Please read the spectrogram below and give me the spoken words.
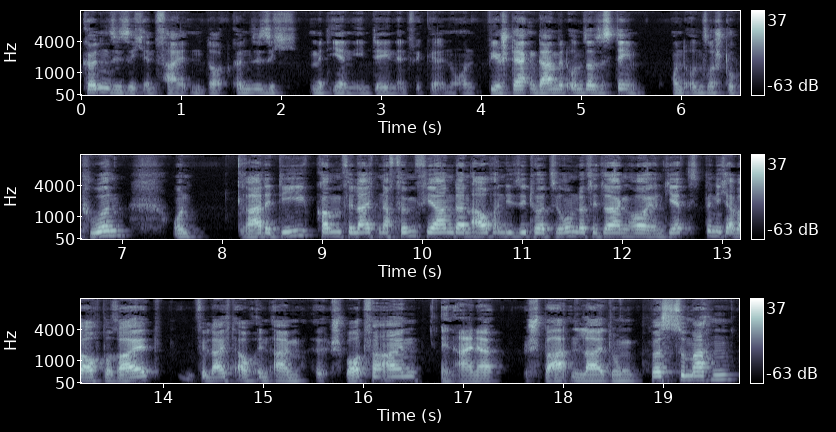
können sie sich entfalten, dort können sie sich mit ihren Ideen entwickeln und wir stärken damit unser System und unsere Strukturen. Und gerade die kommen vielleicht nach fünf Jahren dann auch in die Situation, dass sie sagen, oh, und jetzt bin ich aber auch bereit, vielleicht auch in einem äh, Sportverein, in einer Spartenleitung was zu machen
